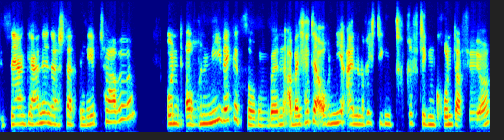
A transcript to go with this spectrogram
sehr gerne in der Stadt gelebt habe und auch nie weggezogen bin, aber ich hatte auch nie einen richtigen triftigen Grund dafür.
